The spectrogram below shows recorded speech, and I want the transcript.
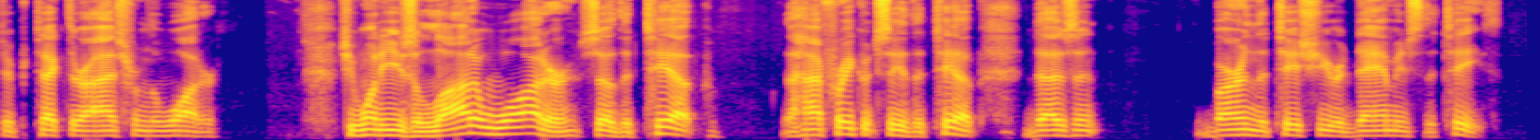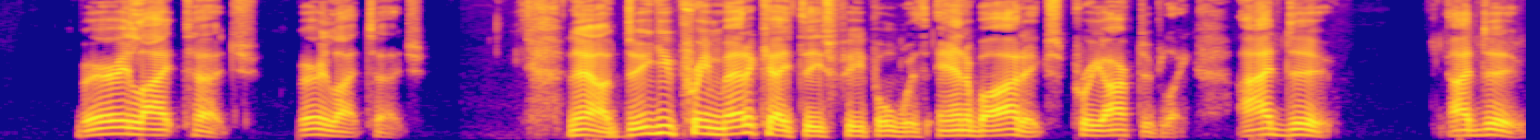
to protect their eyes from the water. So you want to use a lot of water so the tip, the high frequency of the tip, doesn't burn the tissue or damage the teeth. Very light touch, very light touch. Now, do you pre-medicate these people with antibiotics preoperatively? I do. I do.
